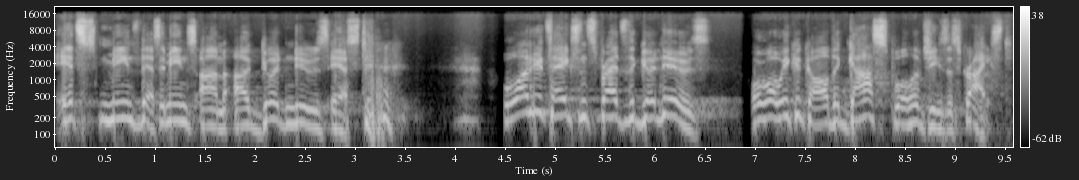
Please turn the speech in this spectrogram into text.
it means this. It means um, a good newsist. one who takes and spreads the good news, or what we could call the gospel of Jesus Christ.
